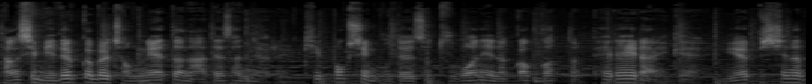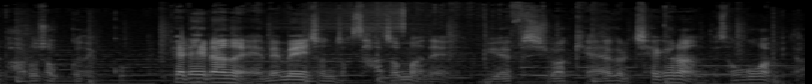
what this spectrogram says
당시 미들급을 정리했던 아데사냐를 킥복싱 무대에서 두 번이나 꺾었던 페레이라에게 UFC는 바로 접근했고 페레이라는 MMA 전적 4전 만에 UFC와 계약을 체결하는 데 성공합니다.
